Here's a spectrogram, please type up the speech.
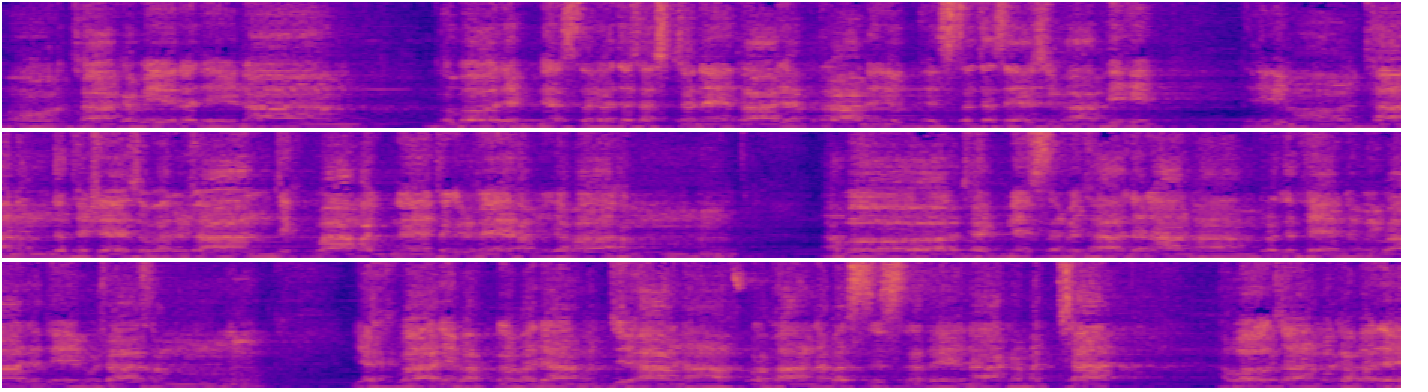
मूर्धा कवीरजीनाम् भुवो यज्ञस्य रजसश्च नेताय प्राणयुद्भिः स च से शिवाभिः गिरिमूर्धानन्दधिषे सुवर्षान् जिह्वामग्ने च गृहेऽहम् यवाहम् अवोऽध्यग्निः समिधा जनानाम् प्रतिधेनुमिवाजते मुषासम् यह्वाजिवप्रभजामुज्जिहानाः प्रभानवस्य स्रतेनाकमच्छ अवोचामकमले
